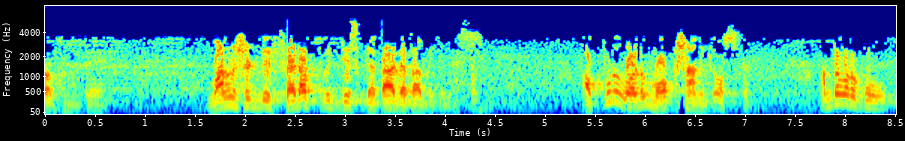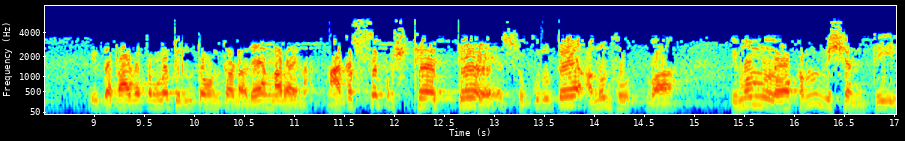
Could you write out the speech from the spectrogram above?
లభంతే one should be fed up with this గతాగత బిజినెస్ అప్పుడు వాడు మోక్షానికి వస్తాడు. అంతవరకు ఈ గతాగతంలో తిరుగుతూ ఉంటాడు. అదే అన్నారు ఆయన. నాకస్య పృష్ఠేత్తే సుకృతే అనుభూత్వ ఇమం లోకం విశంతి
